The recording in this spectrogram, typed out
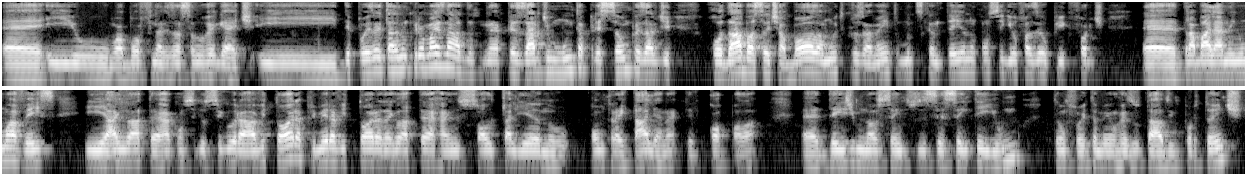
é, e o, uma boa finalização do Reguetti. E depois a Itália não criou mais nada, né, apesar de muita pressão, apesar de rodar bastante a bola, muito cruzamento, muito escanteio, não conseguiu fazer o Pickford é, trabalhar nenhuma vez, e a Inglaterra conseguiu segurar a vitória, a primeira vitória da Inglaterra em solo italiano contra a Itália, né? Teve Copa lá, é, desde 1961, então foi também um resultado importante.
